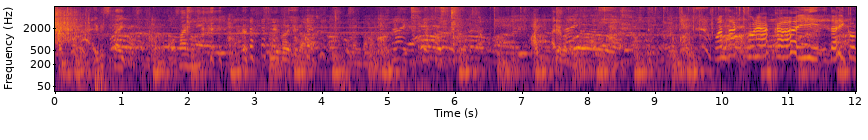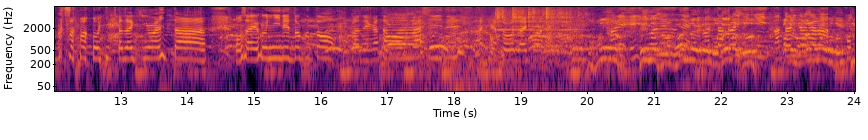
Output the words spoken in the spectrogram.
はい。恵比寿大根ですね。またお財布に入れといてください。お金玉に。はい。ありがとうございます。大黒様をいただきました。お財布に入れとくとお金がたまるらしいです。ありがとうございます。はい、え今ですね、あったかい日に当たりながら、ここの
